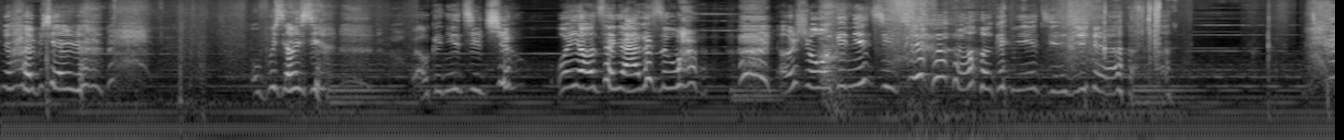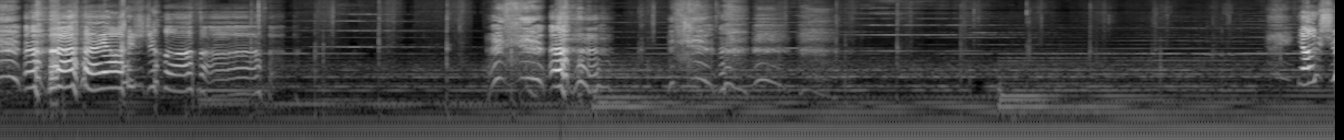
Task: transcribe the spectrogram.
你还骗人！我不相信！我要跟你一起去，我也要参加 X War。杨叔，我跟你一起去，我跟你一起去。杨寿。杨叔，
